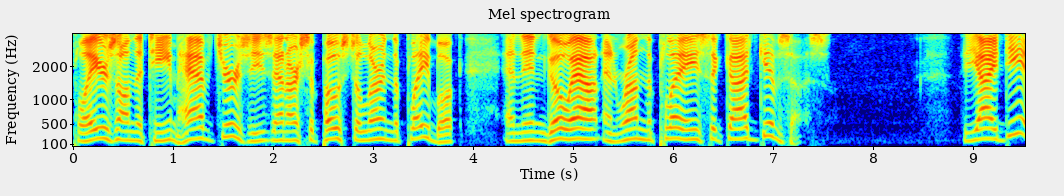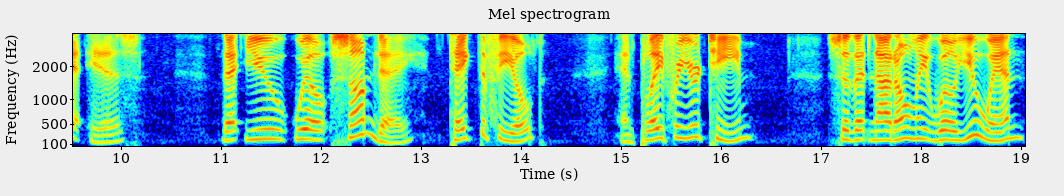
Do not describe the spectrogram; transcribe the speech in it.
Players on the team have jerseys and are supposed to learn the playbook and then go out and run the plays that God gives us. The idea is that you will someday take the field and play for your team so that not only will you win,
